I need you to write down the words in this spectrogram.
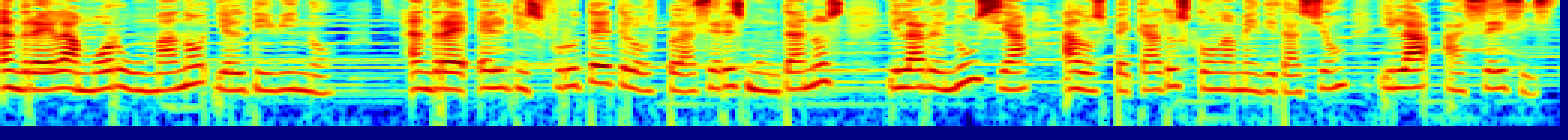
entre el amor humano y el divino, entre el disfrute de los placeres mundanos y la renuncia a los pecados con la meditación y la ascesis.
